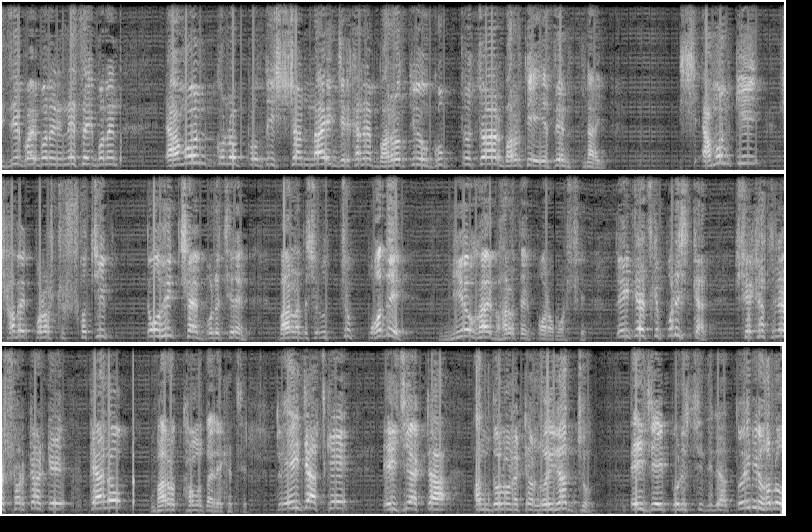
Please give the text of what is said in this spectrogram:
ডিজিএফআই বলেন এনএসআই বলেন, এমন কোনো প্রতিষ্ঠান নাই যেখানে ভারতীয় গুপ্তচর, ভারতীয় এজেন্ট নাই। এমনকি সাবেক পররাষ্ট্র সচিব তৌহিদ সাহেব বলেছিলেন, বাংলাদেশের উচ্চ পদে নিয়োগ হয় ভারতের পরামর্শে। তো এইটা আজকে পরিষ্কার। শেখ হাসিনার সরকারকে কেন ভারত ক্ষমতা রেখেছে? তো এই যে আজকে, এই যে একটা আন্দোলন, একটা নৈরাজ্য, এই যে এই পরিস্থিতিটা তৈরি হলো,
